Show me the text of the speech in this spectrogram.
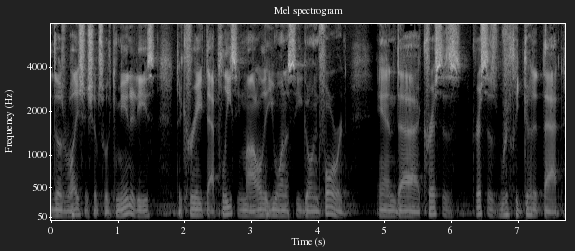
those relationships with communities to create that policing model that you want to see going forward. And uh, Chris is Chris is really good at that.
